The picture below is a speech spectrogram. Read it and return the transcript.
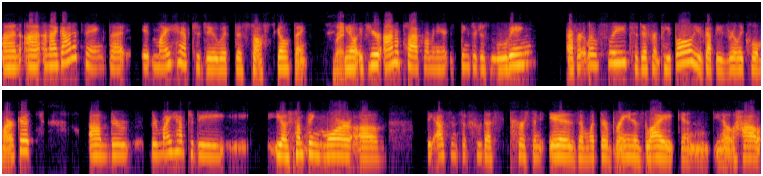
and I, and I got to think that it might have to do with this soft skill thing. Right. You know, if you're on a platform and things are just moving effortlessly to different people, you've got these really cool markets. Um, there there might have to be you know something more of the essence of who this person is and what their brain is like and you know how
